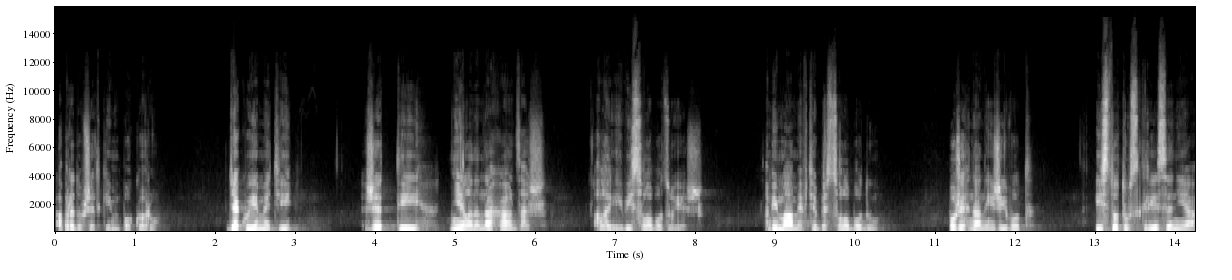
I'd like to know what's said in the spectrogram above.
a predovšetkým pokoru. Ďakujeme Ti, že Ty nielen nachádzaš, ale i vyslobodzuješ. A my máme v Tebe slobodu, požehnaný život, istotu vzkriesenia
